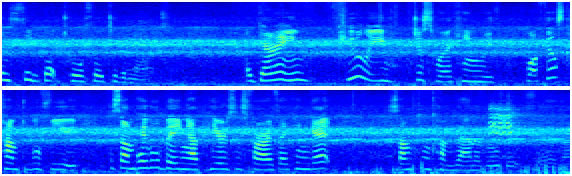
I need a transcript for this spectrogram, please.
and sink that torso to the mat. Again, purely just working with what feels comfortable for you. For some people, being up here is as far as they can get. Some can come down a little bit further.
